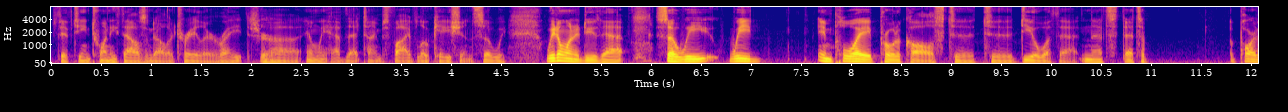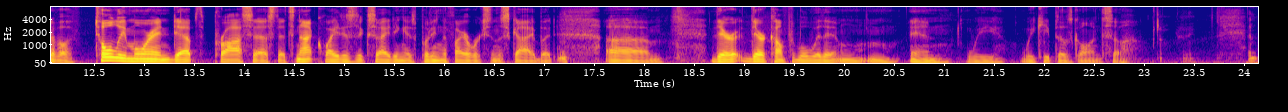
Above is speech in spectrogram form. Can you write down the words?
fifteen, twenty thousand dollar trailer, right? Sure. Uh, and we have that times five locations, so we we don't want to do that. So we we employ protocols to to deal with that, and that's that's a a part of a totally more in-depth process that's not quite as exciting as putting the fireworks in the sky, but um, they're they're comfortable with it, and, and, we we keep those going. So, and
